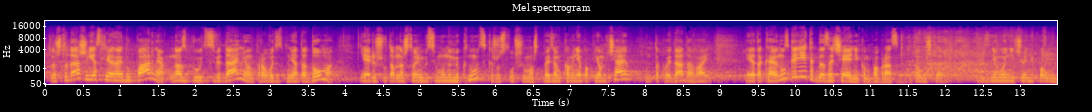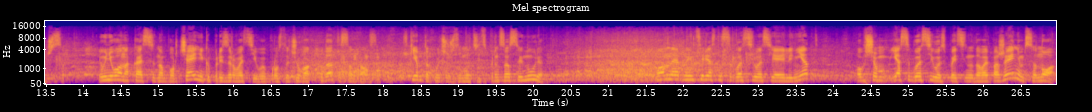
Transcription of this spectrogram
Потому что даже если я найду парня, у нас будет свидание, он проводит меня до дома, я решу там на что-нибудь ему намекнуть, скажу, слушай, может, пойдем ко мне попьем чаю? Он такой, да, давай. И я такая, ну, сгоняй тогда за чайником по-братски, потому что без него ничего не получится. И у него на кассе набор чайника, презервативы. Просто, чувак, куда ты собрался? С кем ты хочешь замутить? С принцессой Нури? Вам, наверное, интересно, согласилась я или нет. В общем, я согласилась пойти на «Давай поженимся», но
